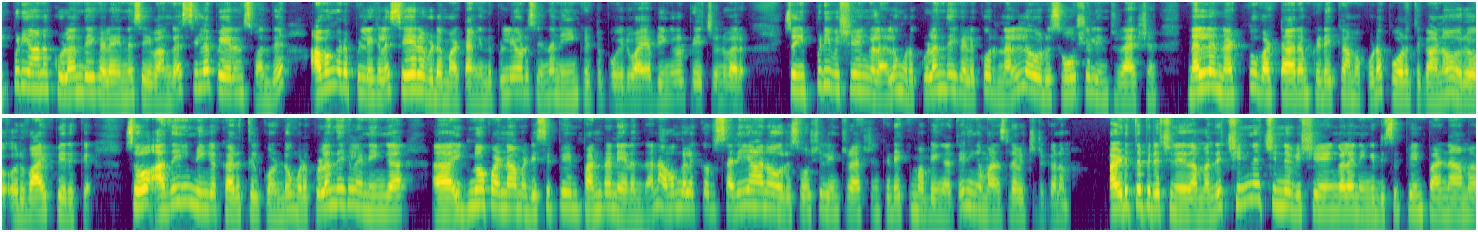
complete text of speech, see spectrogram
இப்படியான குழந்தைகளை என்ன செய்வாங்க? சில பேரண்ட்ஸ் வந்து அவங்களோட பிள்ளைகளை சேர விட மாட்டாங்க. இந்த பிள்ளையோட சேர்ந்தா நீயும் கெட்டு போயிடுவாய் அப்படிங்கிற ஒரு பேச்சு ஒன்று வரும். ஸோ இப்படி விஷயங்களால உங்களோட குழந்தைகளுக்கு ஒரு நல்ல ஒரு சோஷியல் இன்டராக்ஷன் நல்ல நட்பு வட்டாரம் கிடைக்காம கூட போறதுக்கான ஒரு ஒரு வாய்ப்பு இருக்கு. ஸோ அதையும் நீங்க கருத்தில் கொண்டு உங்களோட குழந்தைகளை நீங்க இக்னோர் பண்ணாம டிசிப்ளின் பண்ற நேரம் தான் அவங்களுக்கு ஒரு சரியான ஒரு சோஷியல் இன்டராக்ஷன் கிடைக்கும் அப்படிங்கறத நீங்க மனசுல வச்சிருக்கணும். அடுத்த பிரச்சனை தான் வந்து சின்ன சின்ன விஷயங்களை நீங்க டிசிப்ளின் பண்ணாம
